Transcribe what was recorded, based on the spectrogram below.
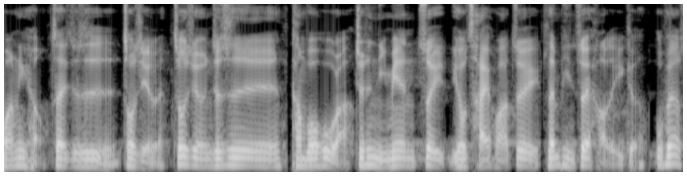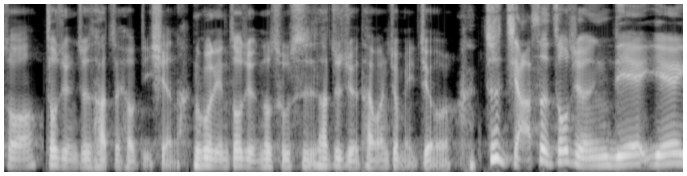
王力宏，再就是周杰伦。周杰伦就是唐伯虎啦，就是里面最有才华、最人品最好的一个。我朋友说，周杰伦就是他最后底线了。如果连周杰伦都出事，他就觉得台湾就没救了。就是假设周杰伦也也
